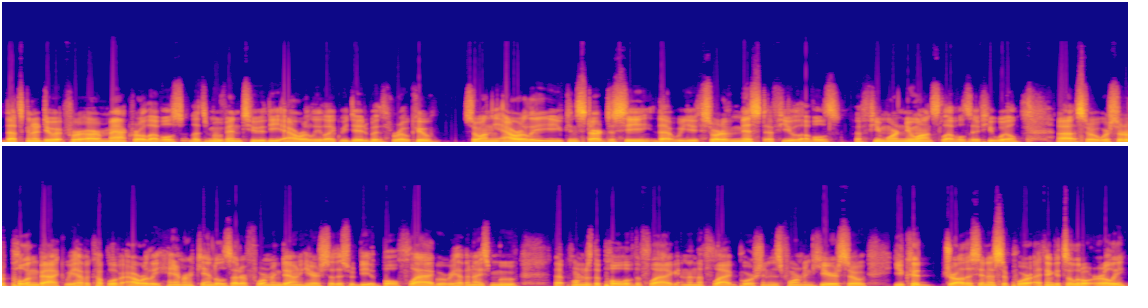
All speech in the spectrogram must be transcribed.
that's going to do it for our macro levels. Let's move into the hourly like we did with Roku. So on the hourly, you can start to see that we've sort of missed a few levels, a few more nuanced levels, if you will. Uh, so we're sort of pulling back. We have a couple of hourly hammer candles that are forming down here. So this would be a bull flag where we have a nice move that forms the pole of the flag, and then the flag portion is forming here. So you could draw this in as support. I think it's a little early,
